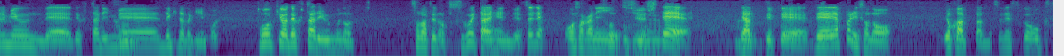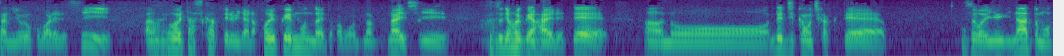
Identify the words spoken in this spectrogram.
人目産んで、で、二人目できた時にも、東京で二人産むの、育てるのすごい大変で、それで大阪に移住して、やってて、で、やっぱりその、良かったんですよね。すごい奥さんに喜ばれるし、あの、はい。すごい助かってるみたいな、保育園問題とかもなないし、普通に保育園入れて、あのーで、実家も近くて、すごいいいなと思っ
